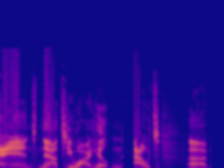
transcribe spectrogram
and now T.Y. Hilton out, uh,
